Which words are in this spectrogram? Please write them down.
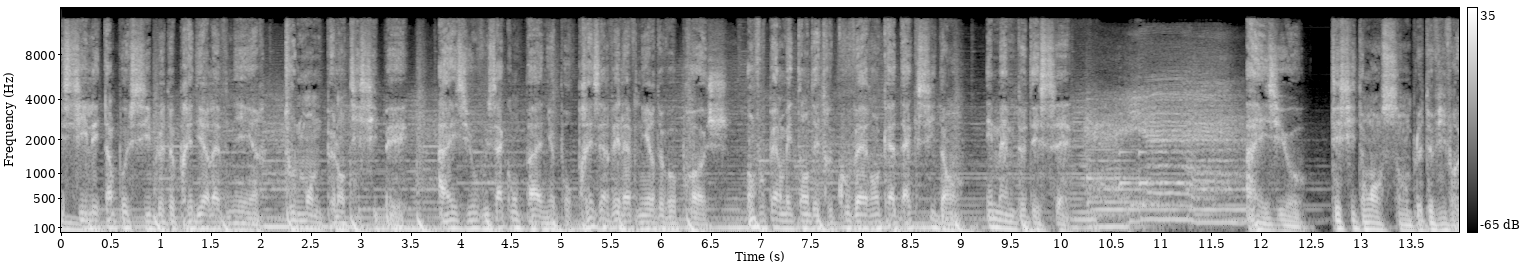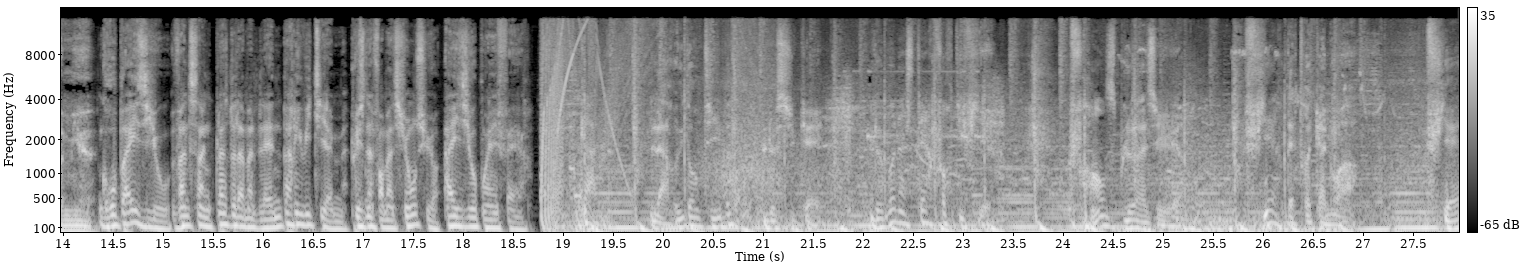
S'il est impossible de prédire l'avenir, tout le monde peut l'anticiper. Aesio vous accompagne pour préserver l'avenir de vos proches, en vous permettant d'être couvert en cas d'accident et même de décès. Aesio, décidons ensemble de vivre mieux. Groupe Aesio, 25 place de la Madeleine, Paris 8e. Plus d'informations sur aesio.fr. La rue d'Antibes, le Suquet, le monastère fortifié. France Bleu Azur. Fier d'être canois. Fier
